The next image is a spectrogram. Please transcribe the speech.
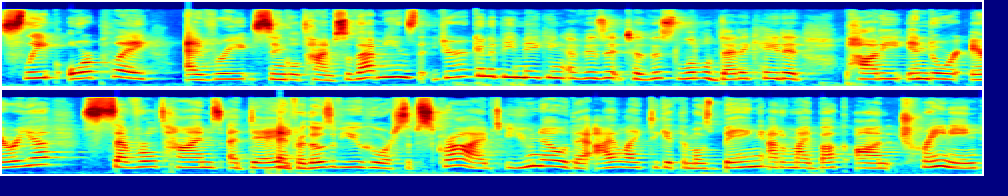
sleep, or play every single time. So that means that you're gonna be making a visit to this little dedicated potty indoor area several times a day. And for those of you who are subscribed, you know that I like to get the most bang out of my buck on training.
